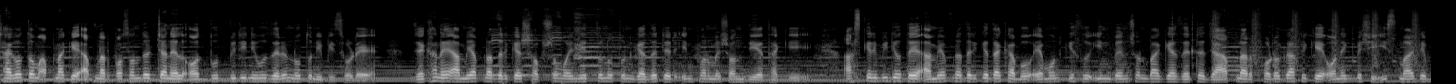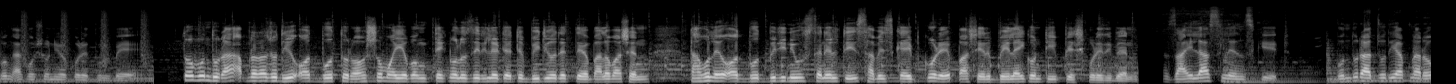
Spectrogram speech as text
স্বাগতম আপনাকে আপনার পছন্দের চ্যানেল অদ্ভুত বিডি নিউজের নতুন এপিসোডে যেখানে আমি আপনাদেরকে সবসময় নিত্য নতুন গ্যাজেটের ইনফরমেশন দিয়ে থাকি। আজকের ভিডিওতে আমি আপনাদেরকে দেখাবো এমন কিছু ইনভেনশন বা গ্যাজেট যা আপনার ফটোগ্রাফিকে অনেক বেশি স্মার্ট এবং আকর্ষণীয় করে তুলবে। তো বন্ধুরা, আপনারা যদি অদ্ভুত, রহস্যময় এবং টেকনোলজি রিলেটেড ভিডিও দেখতে ভালোবাসেন, তাহলে অদ্ভুত বিডি নিউজ চ্যানেলটি সাবস্ক্রাইব করে পাশের বেল আইকনটি প্রেস করে দিবেন। জাইলাস লেন্স কিট বন্ধুরা, যদি আপনারও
